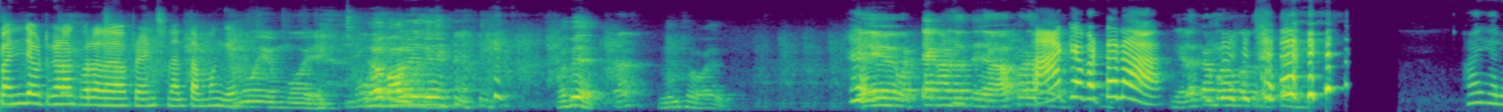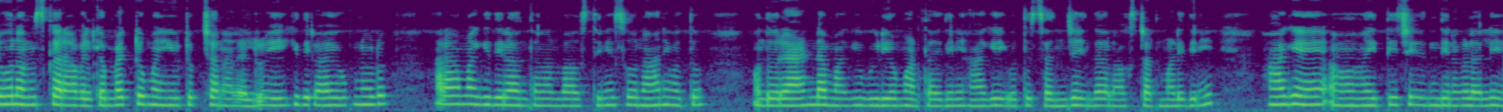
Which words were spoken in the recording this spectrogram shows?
ಪಂಜೆ ಉಟ್ಕೊಳಕ್ ಬರಲ್ಲ ಫ್ರೆಂಡ್ಸ್ ನನ್ನ ತಮ್ಮಂಗೆ. ಆಕೆ ಬಟ್ಟೆನ? ಹಾಯ್ ಹಲೋ ನಮಸ್ಕಾರ. Welcome back to my YouTube channel ಎಲ್ಲರೂ ಹೇಗಿದ್ದೀರಾ? ಹೋಪ್ ನೀವು ಆರಾಮಾಗಿದ್ದೀರಾ ಅಂತ ನಾನು ಭಾವಿಸ್ತೀನಿ. ಸೊ ನಾನಿವತ್ತು ಒಂದು ರ್ಯಾಂಡಮ್ ಆಗಿ ವಿಡಿಯೋ ಮಾಡ್ತಾ ಇದ್ದೀನಿ. ಹಾಗೆ ಇವತ್ತು ಸಂಜೆಯಿಂದ ಲಾಗ್ ಸ್ಟಾರ್ಟ್ ಮಾಡಿದ್ದೀನಿ. ಹಾಗೆ ಇತ್ತೀಚಿನ ದಿನಗಳಲ್ಲಿ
